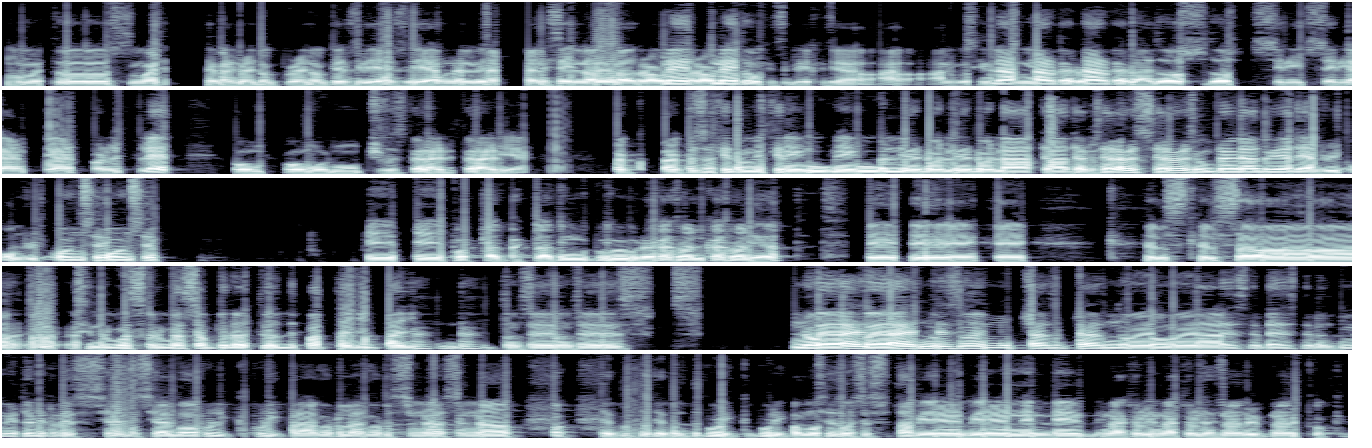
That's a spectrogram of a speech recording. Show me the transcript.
momento creo que sería una de la otra OLED, que sería algo similar, pero, las dos, serían por LED, como, muchos esperarían. Otra cosa que también tiene Google, Google, la tercera versión de Android 11, 11, eh, pues acá tengo por casualidad, eh, que él estaba haciendo cosas apurativas de pantalla, entonces, entonces novedades, no, hay muchas, muchas novedades de mi red social, voy a publicar versión nacional, de pronto publicamos eso también viene en, la actualización del que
